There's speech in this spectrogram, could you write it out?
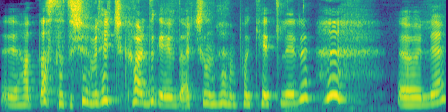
e, hatta satışa bile çıkardık evde açılmayan paketleri. Öyle.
